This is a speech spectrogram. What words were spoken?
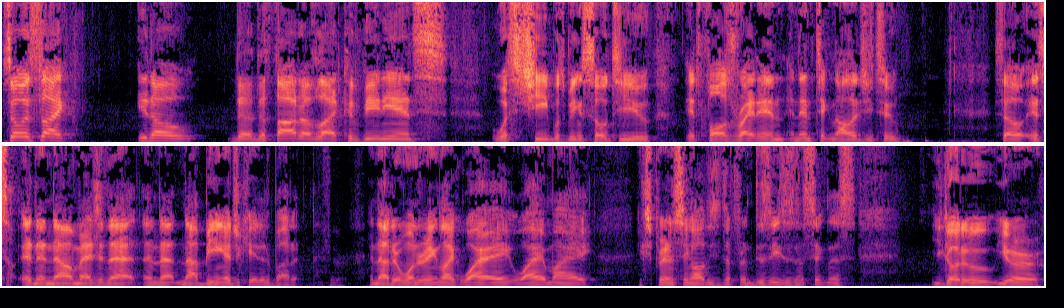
So it's like, you know, the the thought of like convenience, what's cheap, what's being sold to you, it falls right in, and then technology too. So it's and then now imagine that and that not being educated about it, Sure. and now they're wondering like why why am I experiencing all these different diseases and sickness? You go to your,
